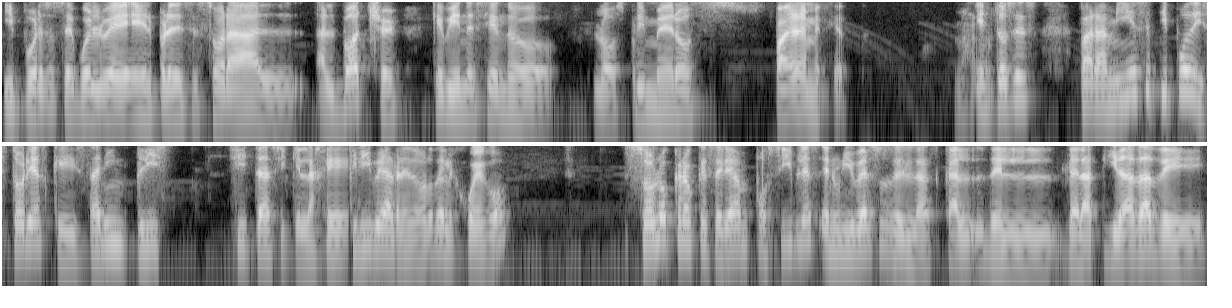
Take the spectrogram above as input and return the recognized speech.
y por eso se vuelve el predecesor al, al Butcher, que viene siendo los primeros Pyramid Head. Entonces, para mí ese tipo de historias que están implícitas y que la gente escribe alrededor del juego, solo creo que serían posibles en universos de la, de la tirada de,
